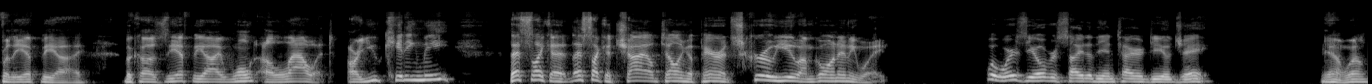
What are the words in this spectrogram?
for the FBI because the FBI won't allow it. Are you kidding me? That's like a that's like a child telling a parent, "Screw you, I'm going anyway." Well, where's the oversight of the entire DOJ? Yeah, well,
